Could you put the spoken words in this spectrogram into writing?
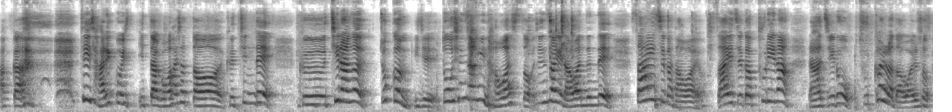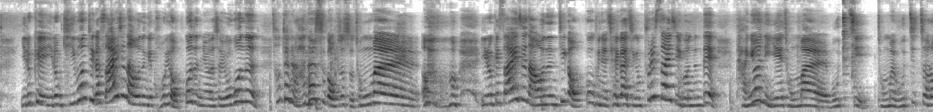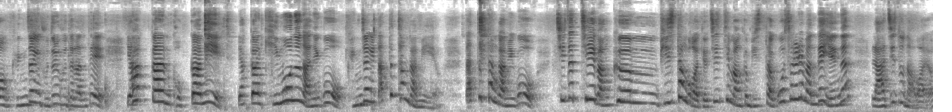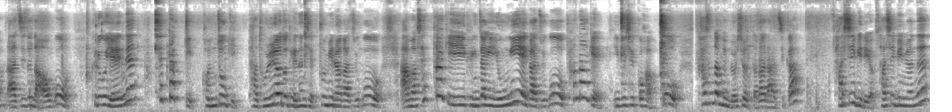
아까 티 잘 입고 있, 다고 하셨던 그 티인데 그 티랑은 조금 이제 또 신상이 나왔어. 신상이 나왔는데 사이즈가 나와요. 사이즈가 풀이랑 라지로 두 컬러 나와. 그래서 이렇게 이런 기본 티가 사이즈 나오는 게 거의 없거든요. 그래서 요거는 선택을 안 할 수가 없었어. 정말 어, 이렇게 사이즈 나오는 티가 없고 그냥 제가 지금 프리 사이즈 입었는데 당연히 얘 정말 모찌 정말 모찌처럼 굉장히 부들부들한데 약간 겉감이 약간 기모는 아니고 굉장히 따뜻한 감이에요. 따뜻한 감이고 치즈티만큼 비슷한 것 같아요. 치즈티만큼 비슷하고 슬림한데 얘는 라지도 나와요. 라지도 나오고 그리고 얘는 세탁기, 건조기 다 돌려도 되는 제품이라 가지고 아마 세탁이 굉장히 용이해 가지고 편하게 입으실 것 같고 가슴 단면 몇이었더라 라지가 40이래요. 40이면은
